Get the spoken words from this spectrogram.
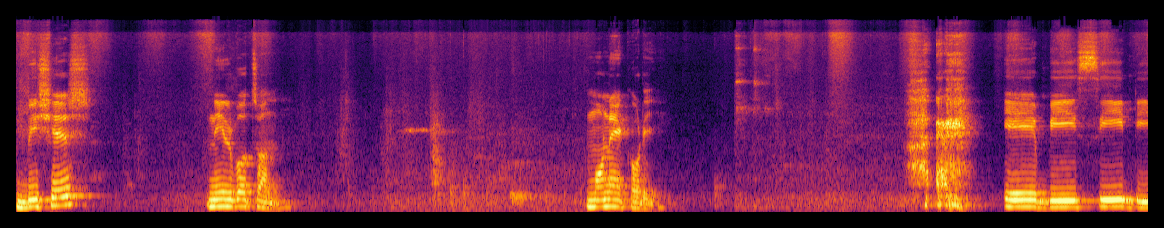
বিশেষ নির্বাচন মনে করি। A, B, C, D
